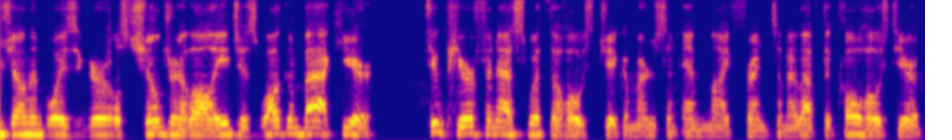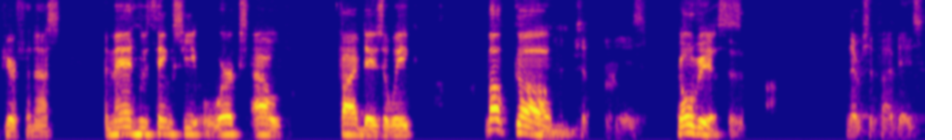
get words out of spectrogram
gentlemen, boys and girls, children of all ages, welcome back here to Pure Finesse with the host, Jacob Murderson, and my friend to my left, the co host here at Pure Finesse, the man who thinks he works out five days a week, Malcolm Govius. Never said five days.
